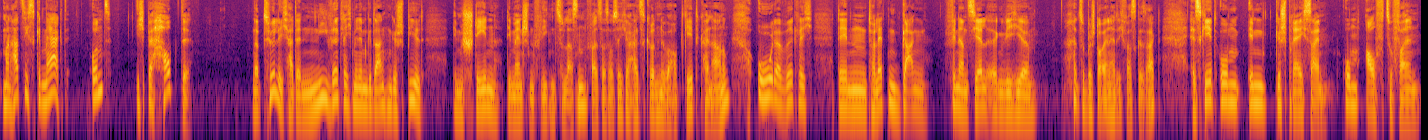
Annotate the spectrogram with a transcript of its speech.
Man hat sich's gemerkt. Und ich behaupte, natürlich hat er nie wirklich mit dem Gedanken gespielt, im Stehen die Menschen fliegen zu lassen, falls das aus Sicherheitsgründen überhaupt geht, keine Ahnung. Oder wirklich den Toilettengang finanziell irgendwie hier zu besteuern, hätte ich fast gesagt. Es geht um im Gespräch sein, um aufzufallen,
